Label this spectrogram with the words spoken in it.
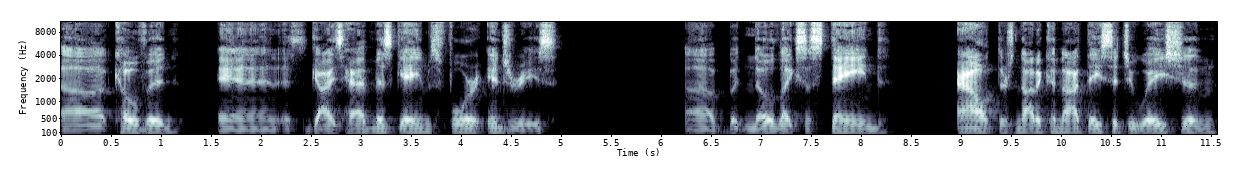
uh, COVID, and guys have missed games for injuries, uh, but no like sustained out. There's not a Konate situation.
